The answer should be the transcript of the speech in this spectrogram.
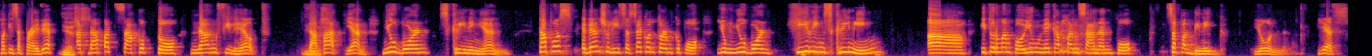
pati sa private. Yes. At dapat sakop to ng PhilHealth. Yes. Dapat, yan. Newborn screening yan. Tapos, eventually, sa second term ko po, yung newborn hearing screening, ah ito naman po, yung may kapansanan po sa pagdinig. Yun. Yes.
